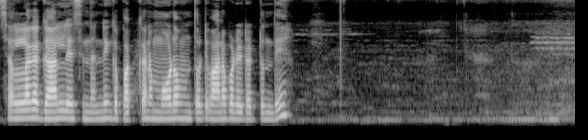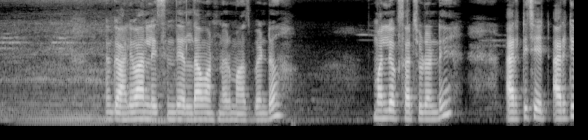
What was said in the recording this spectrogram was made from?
చల్లగా గాలి లేసిందండి. ఇంకా పక్కన మోడంతో వాన పడేటట్టుంది. గాలి వాన లేసింది వెళ్దాం అంటున్నారు మా హస్బెండ్. మళ్ళీ ఒకసారి చూడండి. అరటి చే అరటి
